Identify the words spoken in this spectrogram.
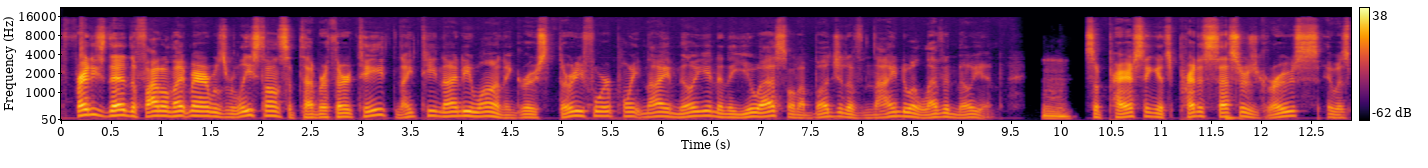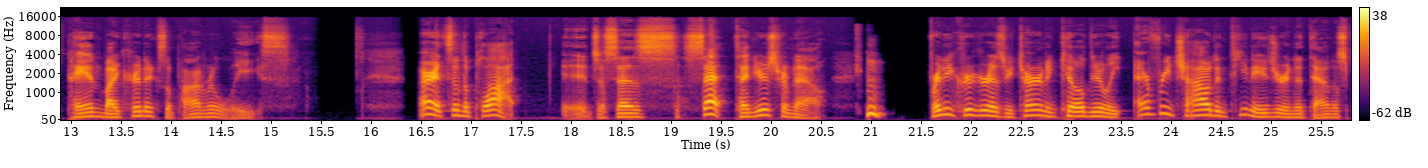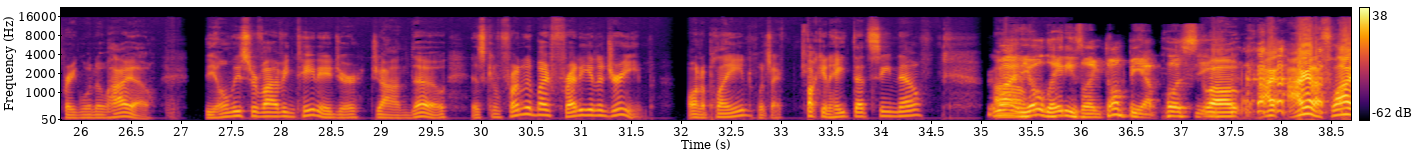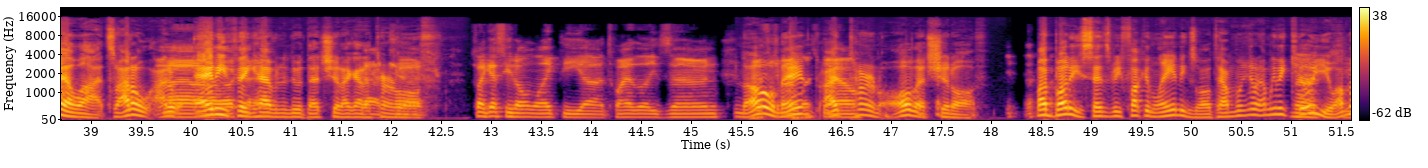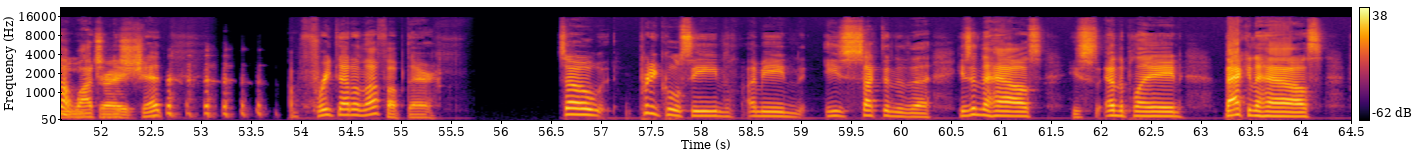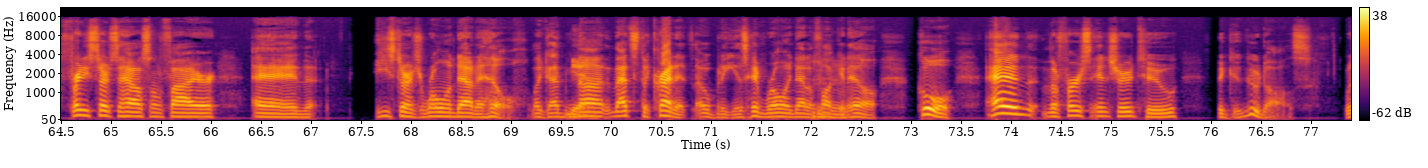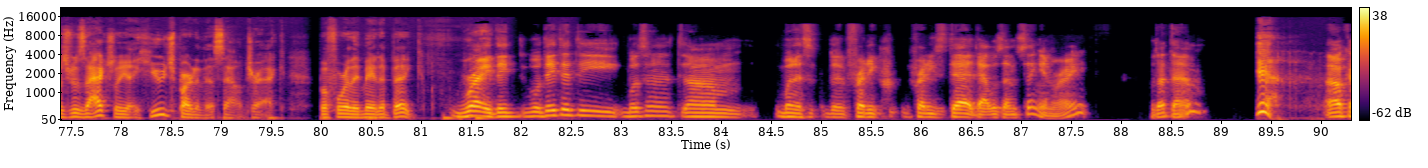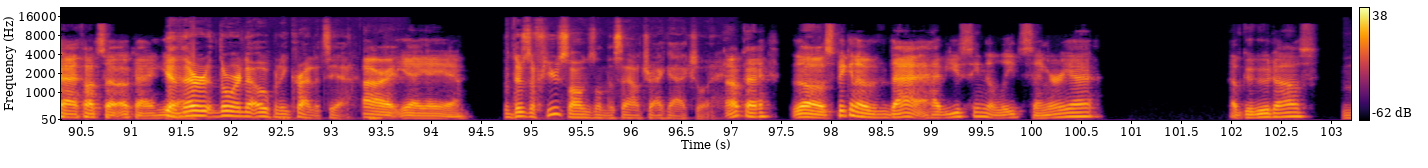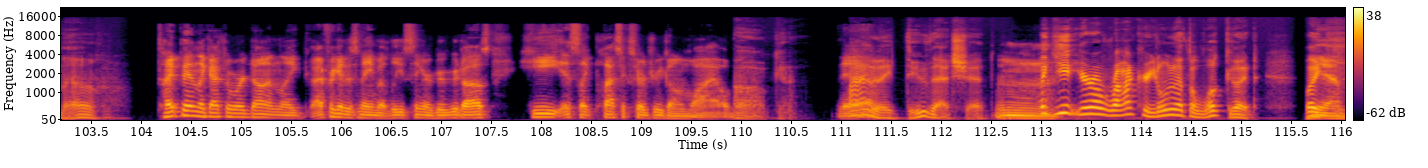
Freddy's Dead: The Final Nightmare was released on September 13th, 1991 and grossed 34.9 million in the US on a budget of 9 to 11 million. Hmm. Surpassing its predecessor's gross, it was panned by critics upon release. All right, so the plot it just says set 10 years from now. Freddy Krueger has returned and killed nearly every child and teenager in the town of Springwood, Ohio. The only surviving teenager, John Doe, is confronted by Freddy in a dream on a plane, which I fucking hate that scene now. Why Um, the old lady's like, "Don't be a pussy." Well, I, I gotta fly a lot, so I don't I don't Oh, anything okay. having to do with that shit. I gotta turn off. so I guess you don't like the uh, Twilight Zone. No, man, I turn all that shit off. My buddy sends me fucking landings all the time. I'm gonna, I'm gonna kill Ah, you. I'm not watching this shit. I'm freaked out enough up there. So pretty cool scene. I mean, he's sucked into the. He's in the house. He's in the plane. Back in the house. Freddy starts the house on fire, and he starts rolling down a hill. Like a Yeah. not, that's the credits opening is him rolling down a fucking Mhm. hill. Cool. And the first intro to the Goo Goo Dolls, which was actually a huge part of the soundtrack before they made it big. Right. They well, they did the wasn't it um when it's the Freddy Freddy's dead. That was them singing, right? Was that them? Yeah. Okay, I thought so. Okay, Yeah, yeah. they're they're in the opening credits, yeah. All right. Yeah, yeah, yeah. But there's a few songs on the soundtrack actually. Okay. Oh, speaking of that, have you seen the lead singer yet of Goo Goo Dolls? No. Type in like after we're done, like I forget his name, but lead singer Goo Goo Dolls. He is like plastic surgery gone wild. Oh god. Why do they do that shit? Mm, Like you, you're a rocker. You don't even have to look good. Like yeah.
